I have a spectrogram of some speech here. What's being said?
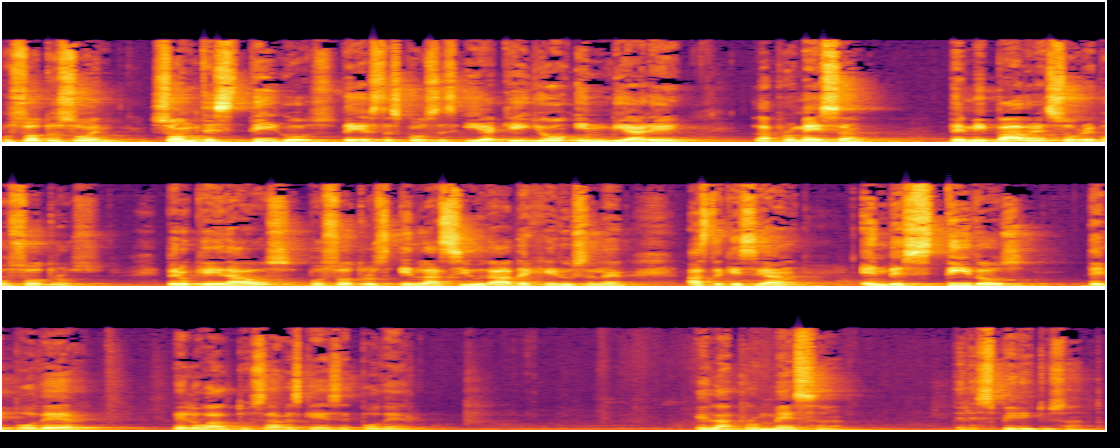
Vosotros son, son testigos de estas cosas y aquí yo enviaré la promesa de mi Padre sobre vosotros. Pero quedaos vosotros en la ciudad de Jerusalén hasta que sean investidos de poder de lo alto. ¿Sabes qué es el poder? Es la promesa del Espíritu Santo.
